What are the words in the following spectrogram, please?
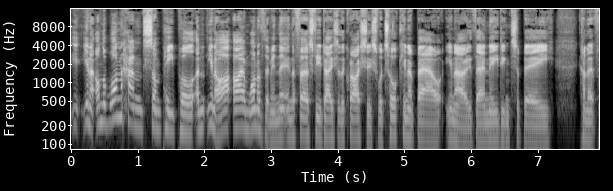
you know on the one hand, some people, and you know I, I am one of them in the in the first few days of the crisis, were talking about you know there needing to be kind of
